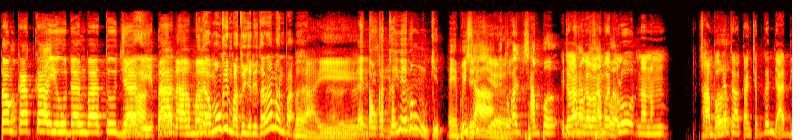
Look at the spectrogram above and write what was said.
tongkat kayu dan batu jadi tanaman. Tidak mungkin batu jadi tanaman, Pak. Lain. Eh tongkat kayu emang mungkin. Eh bisa, Jadi, iya. itu kan sampe. Itu kan gampang banget lu nanam sampo Sampo. kan tancapkan jadi.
